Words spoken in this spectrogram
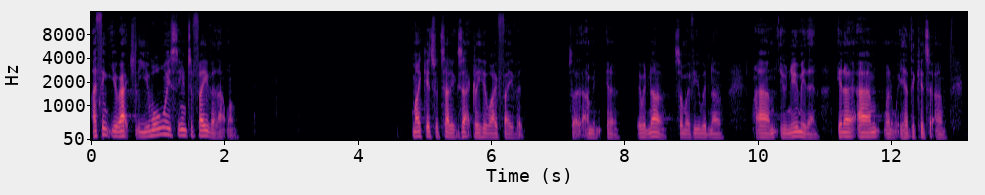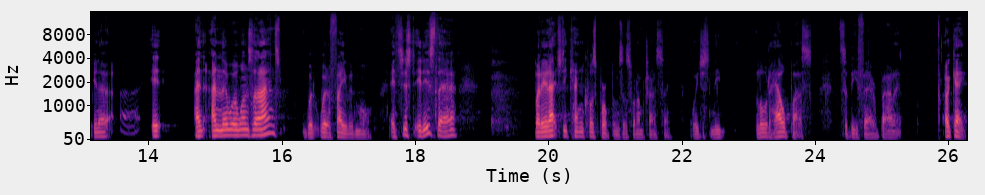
I think you actually, you always seem to favor that one. My kids would tell you exactly who I favored. So, I mean, you know, they would know. Some of you would know um, who knew me then. You know, um, when we had the kids at home, you know, and, and there were ones that I would, would have favored more. It's just, it is there, but it actually can cause problems. That's what I'm trying to say. We just need Lord, help us to be fair about it. Okay.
